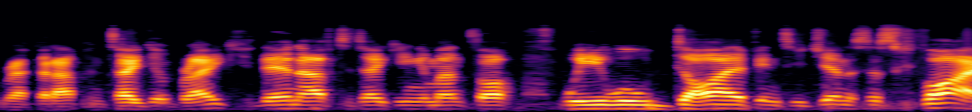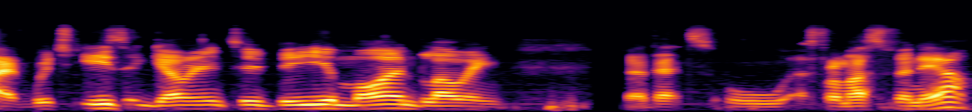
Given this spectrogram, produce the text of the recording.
wrap it up and take a break. Then, after taking a month off, we will dive into Genesis 5, which is going to be mind blowing. But that's all from us for now.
